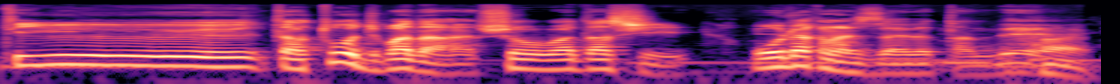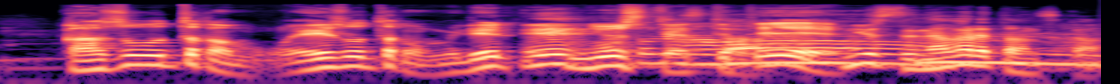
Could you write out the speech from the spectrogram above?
ていう、当時まだ昭和だし、おおらかな時代だったんで、はい。画像とかも映像とかも見れニュースでやってあてー。ニュースで流れたんですか？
